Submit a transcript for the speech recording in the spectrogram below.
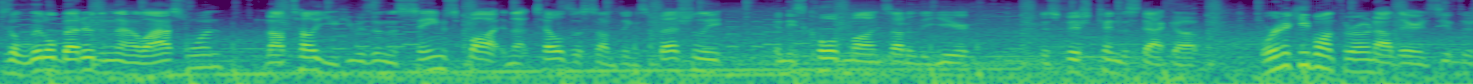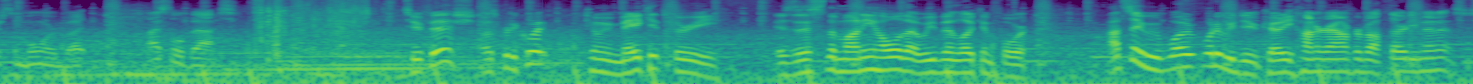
He's a little better than that last one. But I'll tell you, he was in the same spot, and that tells us something, especially in these cold months out of the year. These fish tend to stack up. We're gonna keep on throwing out there and see if there's some more, but nice little bass. Two fish, that was pretty quick. Can we make it three? Is this the money hole that we've been looking for? I'd say, we, what, what did we do, Cody? Hunt around for about 30 minutes?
